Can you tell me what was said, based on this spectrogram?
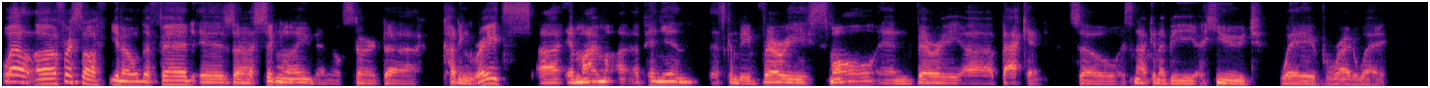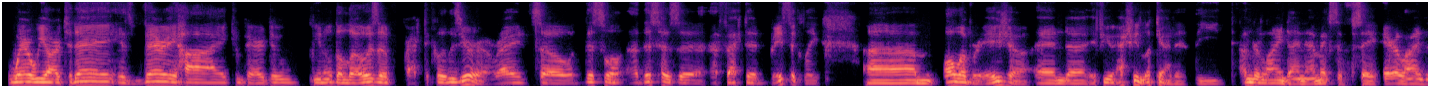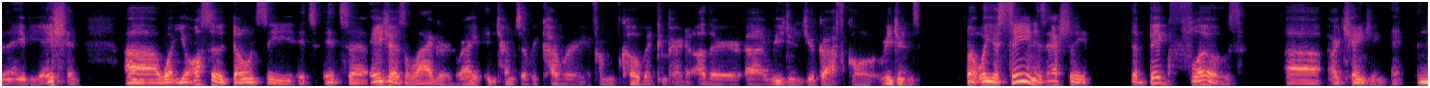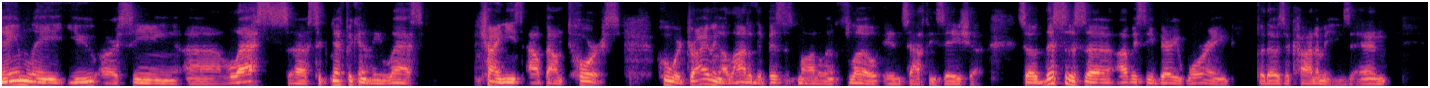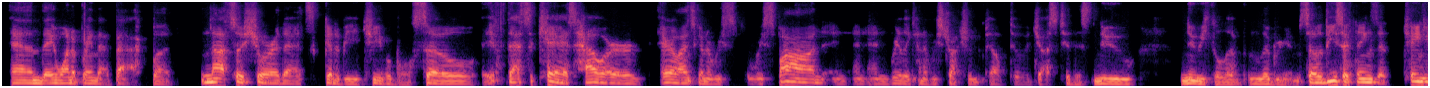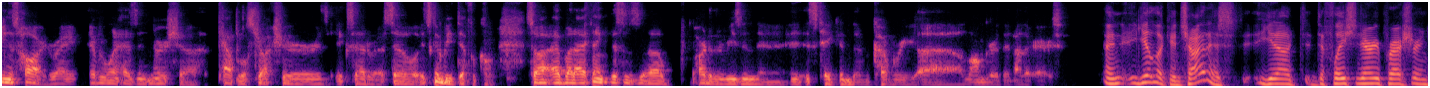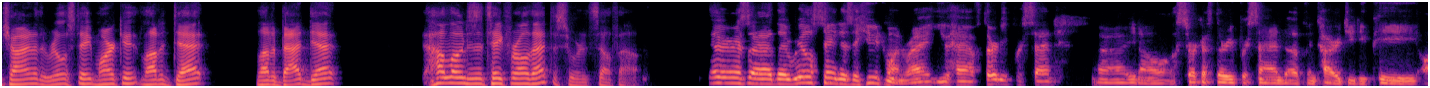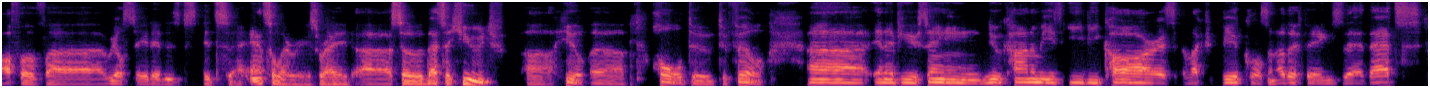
Well, uh, first off, you know, the Fed is uh, signaling that they'll start uh, cutting rates. Uh, in my opinion, that's going to be very small and very uh, back end. So it's not going to be a huge wave right away where we are today is very high compared to you know the lows of practically zero right? So this will uh, this has uh, affected basically um, all over asia. And uh, if you actually look at it the underlying dynamics of say airlines and aviation uh, what you also don't see it's it's uh, asia is a laggard right in terms of recovery from covid compared to other uh, regions geographical regions. But what you're seeing is actually the big flows uh, are changing. Namely, you are seeing uh, less, uh, significantly less Chinese outbound tourists who were driving a lot of the business model and flow in Southeast Asia. So this is uh, obviously very worrying for those economies, and and they want to bring that back, but not so sure that's going to be achievable. So if that's the case, how are airlines going to re- respond and, and and really kind of restructure themselves to adjust to this new new equilibrium. So these are things that changing is hard, right? Everyone has inertia, capital structures, et cetera. So it's going to be difficult. So, but I think this is uh, part of the reason that it's taken the recovery uh, longer than other areas. And yeah, look, in China's, you know, deflationary pressure in China, the real estate market, a lot of debt, a lot of bad debt. How long does it take for all that to sort itself out? There's uh, the real estate is a huge one, right? You have 30% uh, you know, circa 30% of entire GDP off of uh, real estate and its, its ancillaries, right? Uh, so that's a huge uh, heel, uh, hole to, to fill. Uh, and if you're saying new economies, EV cars, electric vehicles, and other things, that that's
